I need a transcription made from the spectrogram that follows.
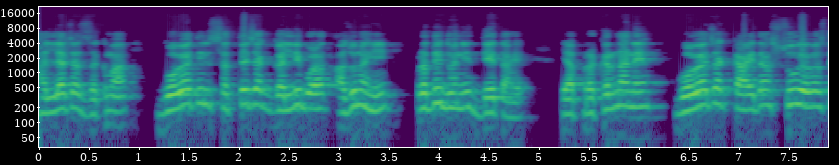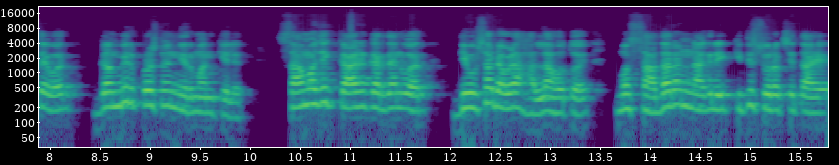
हल्ल्याच्या जखमा गोव्यातील सत्तेच्या गल्लीबोळात अजूनही प्रतिध्वनी देत आहे. या प्रकरणाने गोव्याच्या कायदा सुव्यवस्थेवर गंभीर प्रश्न निर्माण केलेत. सामाजिक कार्यकर्त्यांवर दिवसाढवळा हल्ला होतोय. मग साधारण नागरिक किती सुरक्षित आहे?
